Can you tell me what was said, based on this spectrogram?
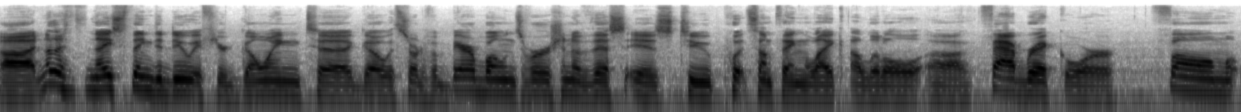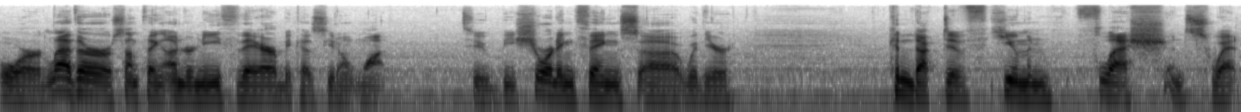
Uh, another th nice thing to do if you're going to go with sort of a bare bones version of this is to put something like a little uh, fabric or foam or leather or something underneath there because you don't want to be shorting things uh, with your conductive human flesh and sweat.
